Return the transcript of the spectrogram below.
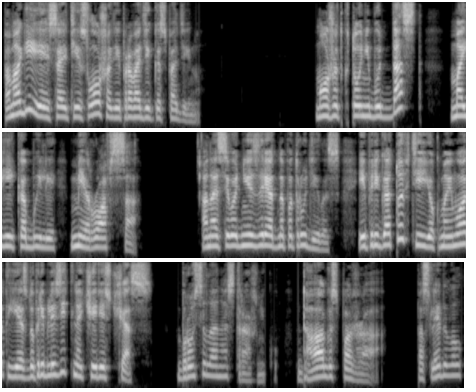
Помоги ей сойти с лошади и проводи к господину. — Может, кто-нибудь даст моей кобыле меру овса? Она сегодня изрядно потрудилась, и приготовьте ее к моему отъезду приблизительно через час, — бросила она стражнику. — Да, госпожа, — последовал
